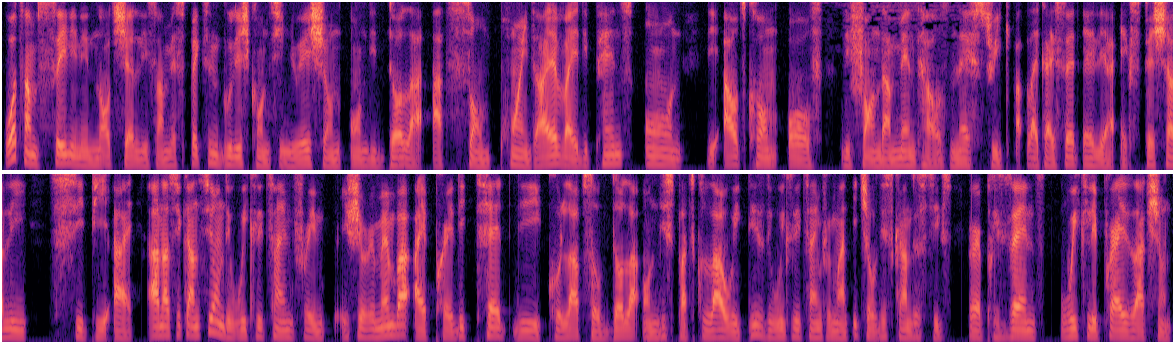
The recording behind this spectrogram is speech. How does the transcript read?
what I'm saying in a nutshell is I'm expecting bullish continuation on the dollar at some point. However, it depends on the outcome of the fundamentals next week. Like I said earlier, especially CPI. And as you can see on the weekly time frame, if you remember, I predicted the collapse of dollar on this particular week. This is the weekly time frame, and each of these candlesticks represents weekly price action.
